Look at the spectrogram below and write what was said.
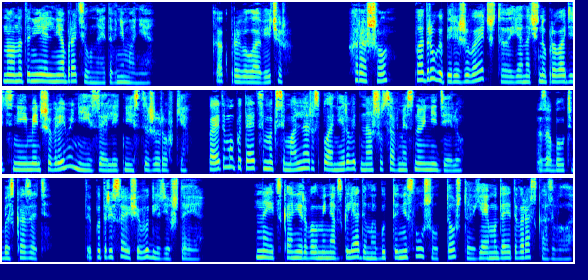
но Натаниэль не обратил на это внимания. «Как провела вечер?» «Хорошо. Подруга переживает, что я начну проводить с ней меньше времени из-за летней стажировки, поэтому пытается максимально распланировать нашу совместную неделю». «Забыл тебе сказать. Ты потрясающе выглядишь, Тая». Нейт сканировал меня взглядом и будто не слушал то, что я ему до этого рассказывала.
